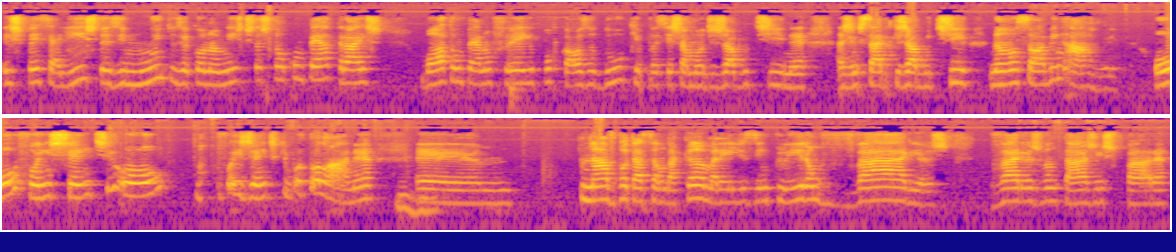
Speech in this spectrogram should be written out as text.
especialistas e muitos economistas estão com o pé atrás, botam o pé no freio por causa do que você chamou de jabuti, né? A gente sabe que jabuti não sobe em árvore. Ou foi enchente ou foi gente que botou lá, né? Uhum. É, na votação da Câmara, eles incluíram várias várias vantagens para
